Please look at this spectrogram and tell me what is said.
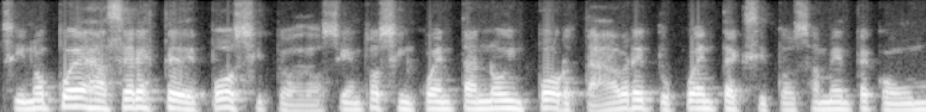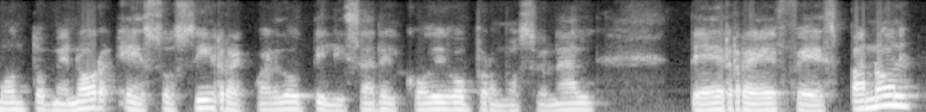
Si no puedes hacer este depósito de 250, no importa, abre tu cuenta exitosamente con un monto menor. Eso sí, recuerda utilizar el código promocional DRF Español.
